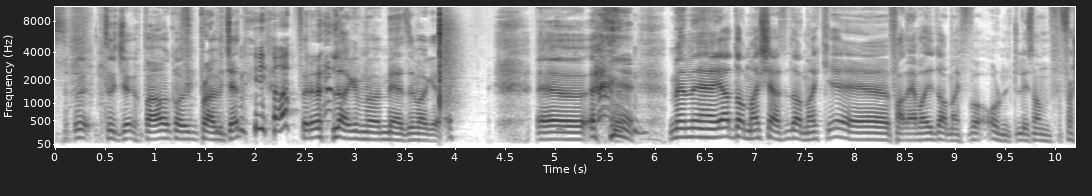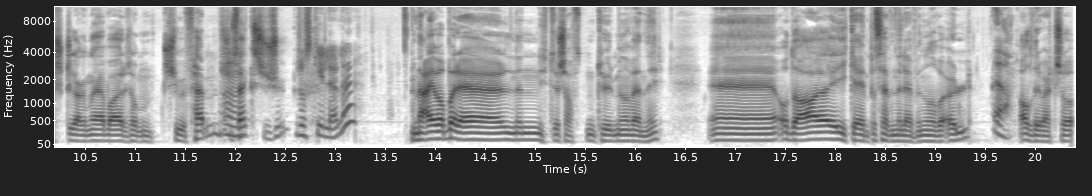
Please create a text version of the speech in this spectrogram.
Så tok Jacob og kom i private jet Ja. for å lage med seg baki der. Eh, men eh, ja, Danmark, kjære til Danmark. eh, faen, jeg var i Danmark for ordentlig sånn for første gang da jeg var sånn 25, 26, 27. Roskilde, eller? Nei, det var bare en nyttårsaften-tur med noen venner. Eh, og da gikk jeg inn på 7-Eleven og det var øl. Ja. Aldri vært så,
